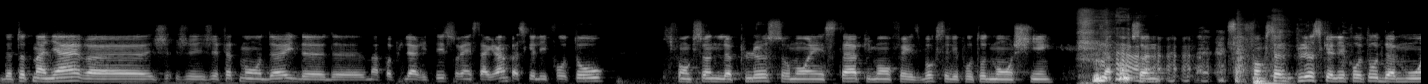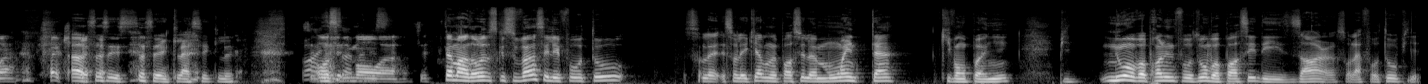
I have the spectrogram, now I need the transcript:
De toute manière, euh, j'ai fait mon deuil de, de, ma popularité sur Instagram parce que les photos qui fonctionne le plus sur mon Insta puis mon Facebook, c'est les photos de mon chien. Ça fonctionne, ça fonctionne plus que les photos de moi. Ah, ça, c'est un classique. Là. c'est euh, tellement drôle parce que souvent, c'est les photos sur, sur, lesquelles on a passé le moins de temps qui vont pogner. Puis nous, on va prendre une photo, on va passer des heures sur la photo, puis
